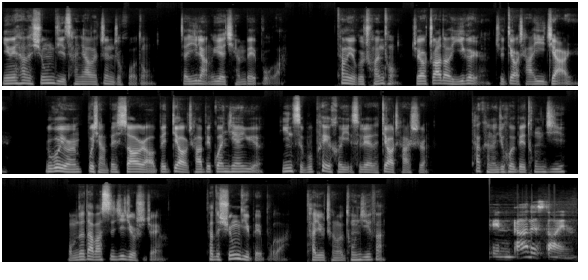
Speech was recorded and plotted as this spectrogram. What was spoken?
因为他的兄弟参加了政治活动，在一两个月前被捕了。他们有个传统，只要抓到一个人，就调查一家人。如果有人不想被骚扰、被调查、被关监狱，因此不配合以色列的调查时，他可能就会被通缉。我们的大巴司机就是这样，他的兄弟被捕了。他就成了通缉犯。In Palestine,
